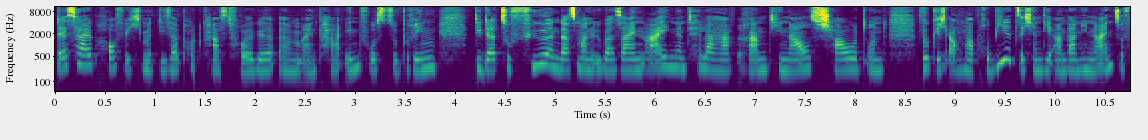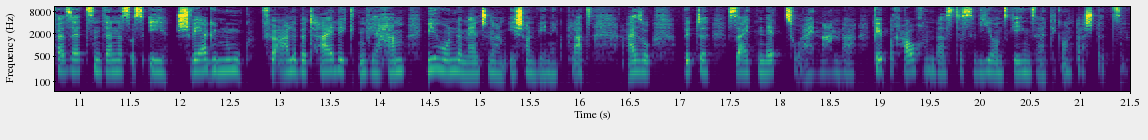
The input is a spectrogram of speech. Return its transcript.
Deshalb hoffe ich, mit dieser Podcast-Folge ähm, ein paar Infos zu bringen, die dazu führen, dass man über seinen eigenen Tellerrand hinausschaut und wirklich auch mal probiert, sich in die anderen hineinzuversetzen, denn es ist eh schwer genug für alle Beteiligten. Wir haben, wir Hundemenschen haben eh schon wenig Platz. Also bitte seid nett zueinander. Wir brauchen das, dass wir uns gegenseitig unterstützen.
